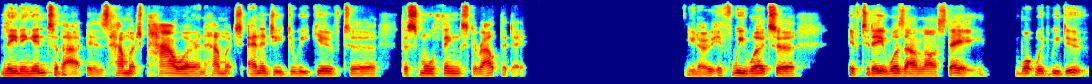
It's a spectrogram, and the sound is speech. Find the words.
leaning into that is how much power and how much energy do we give to the small things throughout the day? You know, if we were to, if today was our last day, what would we do?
